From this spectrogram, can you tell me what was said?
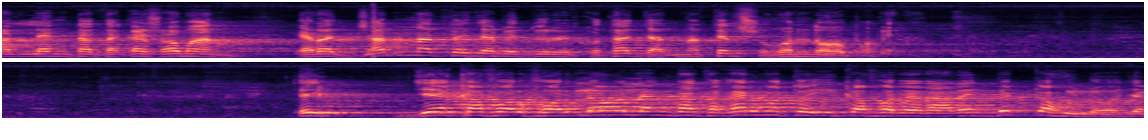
আর ল্যাংটা থাকা সমান, এরা জান্নাতে যাবে, দূরের কথা জান্নাতের সুগন্ধও পাবে না। এই যে কাপড় পরলেও ল্যাংটা থাকার মতো এই কাপড়ের আরেক ব্যাখ্যা হইল যে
